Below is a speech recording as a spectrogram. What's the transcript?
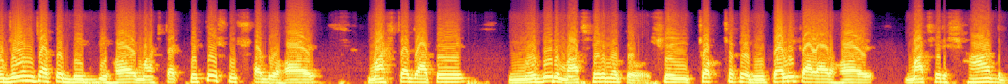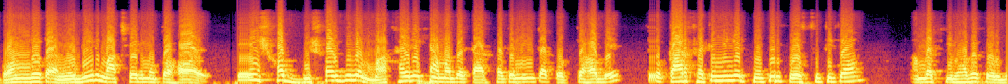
ওজন যাতে বৃদ্ধি হয়, মাছটা খেতে সুস্বাদু হয়, মাছটা যাতে নদীর মাছের মতো সেই চকচকে রূপালী কালার হয়, মাছের স্বাদ, গন্ধটা নদীর মাছের মতো হয়। এই সব বিষয়গুলো মাথায় রেখে আমাদের কার করতে হবে। তো কার ফ্যাটেনিং এর পুকুর প্রস্তুতিটা আমরা কীভাবে করব?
